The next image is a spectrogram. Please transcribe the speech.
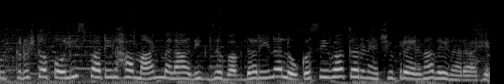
उत्कृष्ट पोलीस पाटील हा मान मला अधिक जबाबदारीनं लोकसेवा करण्याची प्रेरणा देणारा आहे.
